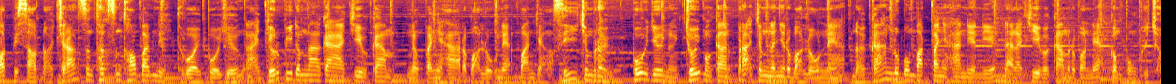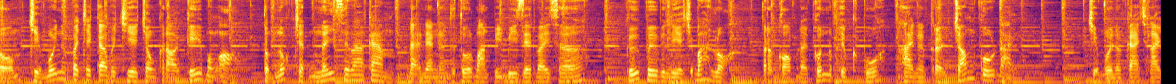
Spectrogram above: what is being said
បទពិសោធន៍ដ៏ច្រើនសន្ធឹកសន្ធាប់បែបនេះធ្វើឲ្យពួកយើងអាចយល់ពីដំណើរការអាជីវកម្មនិងបញ្ហារបស់លោកអ្នកបានយ៉ាងស៊ីជម្រៅពួកយើងនឹងជួយបង្កើនប្រាក់ចំណេញរបស់លោកអ្នកដោយការលុបបំបាត់បញ្ហានានាដែលអាជីវកម្មរបស់អ្នកកំពុងប្រឈមជាមួយនឹងបច្ចេកវិទ្យាចុងក្រោយគេបង្អស់ទំនុកចិត្តនៃសេវាកម្មដែលអ្នកនឹងទទួលបានពី BZ Advisor គឺពេលវេលាច្បាស់លាស់ប្រកបដោយគុណភាពខ្ពស់ហើយនឹងត្រូវចំគោលដៅ ជាមួយនឹងការឆ្លើយ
